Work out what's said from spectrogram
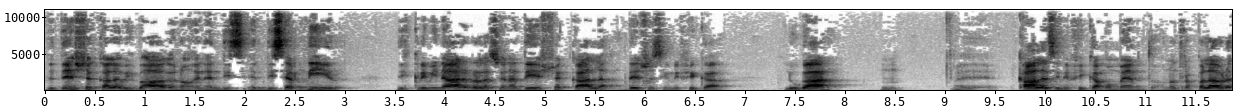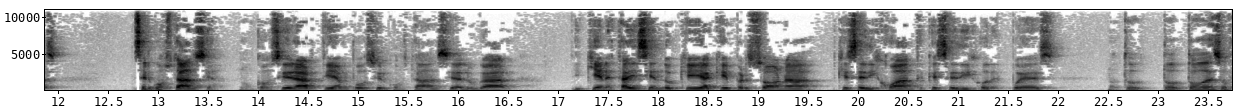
de Desha Kala Vibhaga, ¿no? en, en, discernir, discriminar en relación a Desha Kala. Desha significa lugar, eh, Kala significa momento. En otras palabras, circunstancia, ¿no? considerar tiempo, circunstancia, lugar y quién está diciendo qué, a qué persona, qué se dijo antes, qué se dijo después. ¿no? Todo, eso es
